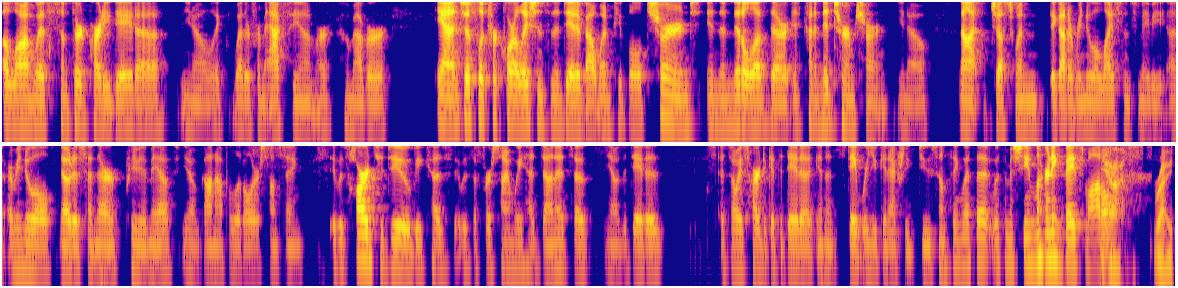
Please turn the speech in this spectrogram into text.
along with some third party data, you know, like whether from Acxiom or whomever, and just look for correlations in the data about when people churned in the middle of their kind of midterm churn, you know, not just when they got a renewal license, maybe uh, a, renewal notice and their premium may have, you know, gone up a little or something. It was hard to do because it was the first time we had done it. So, you know, the data it's, it's always hard to get the data in a state where you can actually do something with it with a machine learning based model. Yeah, right.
